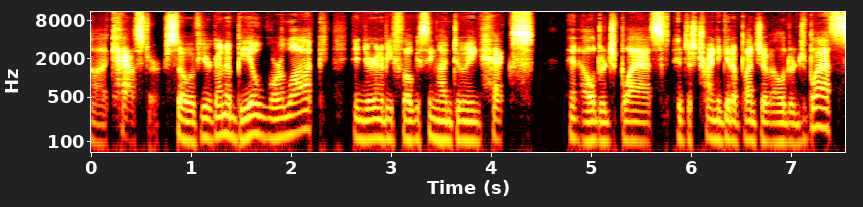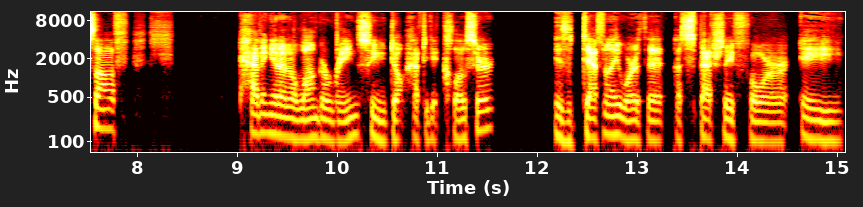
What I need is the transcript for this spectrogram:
uh, caster. So if you're going to be a warlock and you're going to be focusing on doing hex and eldritch blast and just trying to get a bunch of eldritch blasts off, having it at a longer range so you don't have to get closer is definitely worth it, especially for a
